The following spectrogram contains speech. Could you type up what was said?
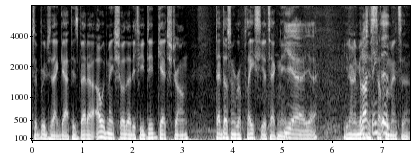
to bridge that gap is better. I would make sure that if you did get strong, that doesn't replace your technique. Yeah, yeah. You know what I mean? But It I just supplements it.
